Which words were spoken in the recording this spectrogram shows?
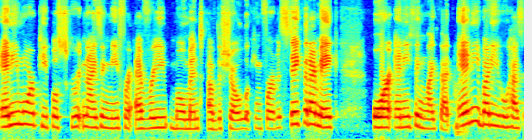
any more people scrutinizing me for every moment of the show, looking for a mistake that I make or anything like that. Anybody who has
